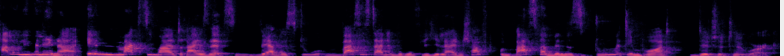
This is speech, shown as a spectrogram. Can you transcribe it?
Hallo liebe Lena, in maximal drei Sätzen, wer bist du? Was ist deine berufliche Leidenschaft und was verbindest du mit dem Wort Digital Work?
